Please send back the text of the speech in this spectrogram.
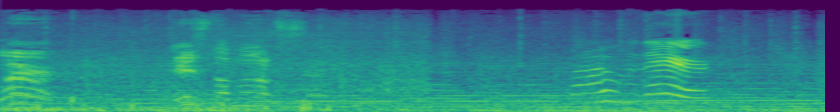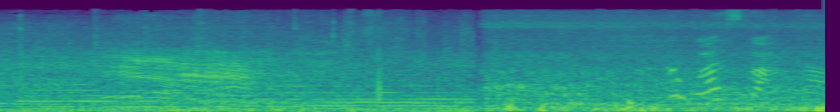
Where is the monster? Not over there. Where was that guy?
